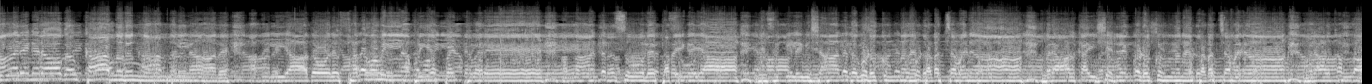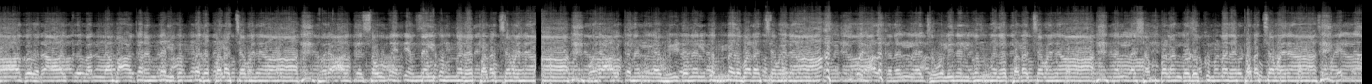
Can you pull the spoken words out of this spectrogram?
മാരക രോഗം കാർന്നിരുന്നതെന്നല്ലാതെ അതിൽ യാതൊരു ഫലവുമില്ല പ്രിയപ്പെട്ടവരെ. റസൂൽ പറയുകയാ വിശാലത കൊടുക്കുന്നതിന് പടച്ചവനാ ഒരാൾക്ക് ഐശ്വര്യം കൊടുക്കുന്നതിന് പടച്ചവനാ ഒരാൾക്ക് അല്ലാഹു ഒരാൾക്ക് നല്ല വാഹനം നൽകുന്നത് പടച്ചവനാ ഒരാൾക്ക് സൗന്ദര്യം നൽകുന്നത് പടച്ചവനാ ഒരാൾക്ക് നല്ല വീട് നൽകുന്നത് പടച്ചവനാ. ഒരാൾക്ക് നല്ല ജോലി നൽകുന്നത് പടച്ചവനാ. നല്ല ശമ്പളം കൊടുക്കുന്നത് പടച്ചവനാ. എല്ലാ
